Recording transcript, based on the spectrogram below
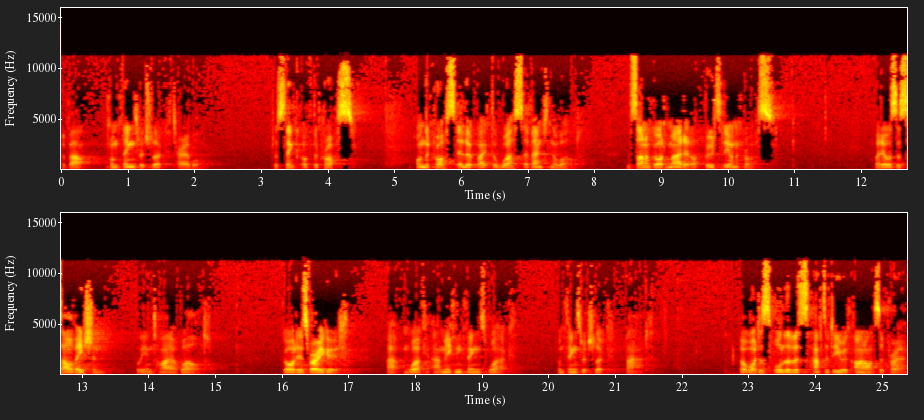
about from things which look terrible. Just think of the cross. On the cross, it looked like the worst event in the world the Son of God murdered brutally on a cross. But it was a salvation for the entire world. God is very good, at work at making things work from things which look bad. But what does all of this have to do with unanswered prayer?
